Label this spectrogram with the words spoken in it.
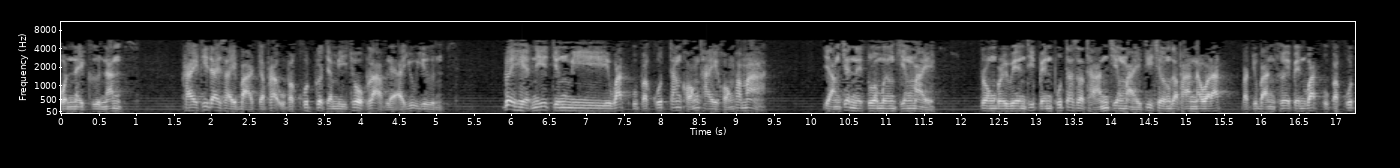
คนในคืนนั้น ใครที่ได้ใส่บาตรกับพระอุปคุตก็จะมีโชคลาภและอายุยืน ด้วยเหตุนี้จึงมีวัดอุปคุตทั้งของไทยของพม่า อย่างเช่นในตัวเมืองเชียงใหม่ ตรงบริเวณที่เป็นพุทธสถานเชียงใหม่ที่เชิงสะพานนวรัตปัจจุบันเคยเป็นวัดอุปคุต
